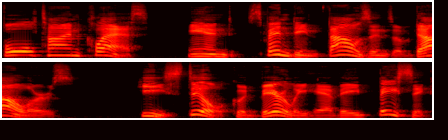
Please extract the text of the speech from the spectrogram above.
full time class and spending thousands of dollars, he still could barely have a basic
